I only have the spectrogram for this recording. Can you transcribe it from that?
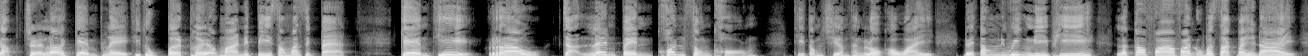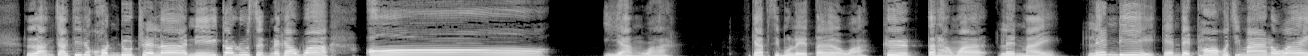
กับ trailer gameplay ที่ถูกเปิดเผยออกมาในปี 2018 เกมที่เราจะเล่นเป็นคนส่งของที่ต้องเชื่อมทั้งโลกเอาไว้ โดยต้องวิ่งหนีผี แล้วก็ฝ่าฟันอุปสรรคไปให้ได้ หลังจากที่ทุกคนดู trailer นี้ก็รู้สึกนะครับว่า อีหยังวะ Grab simulator วะ คือแต่ถามว่าเล่นไหม เล่นดิ เกมเสด็จพ่อโคจิมะนะเว้ย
